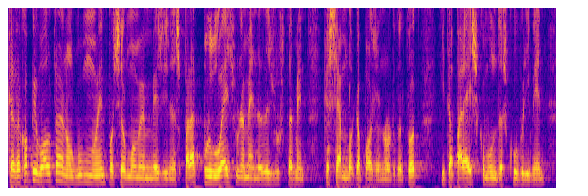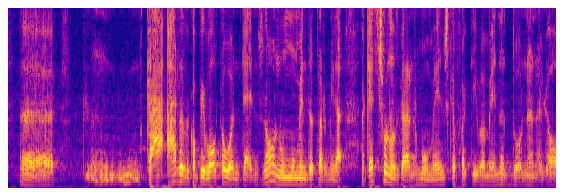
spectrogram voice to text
que de cop i volta en algun moment pot ser el moment més inesperat, produeix una mena d'ajustament que sembla que posa en ordre tot i t'apareix com un descobriment eh, que ara de cop i volta ho entens, no? en un moment determinat. Aquests són els grans moments que efectivament et donen allò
